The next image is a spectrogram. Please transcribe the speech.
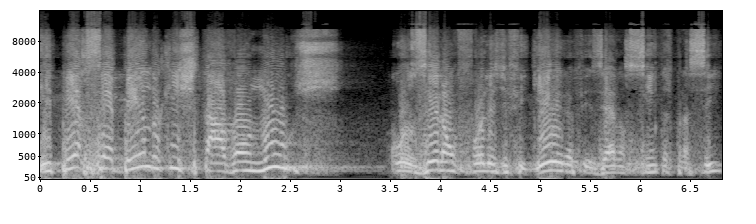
e percebendo que estavam nus, cozeram folhas de figueira, fizeram cintas para si.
